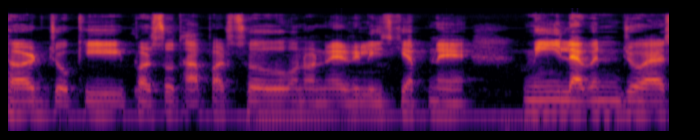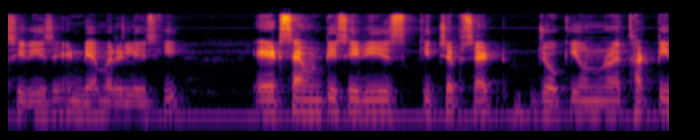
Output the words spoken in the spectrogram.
थर्ड जो कि परसों था, परसों उन्होंने रिलीज़ की अपने मी इलेवन जो है सीरीज़ इंडिया में रिलीज़ की 870 सीरीज़ की चिपसेट जो कि उन्होंने थर्टी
